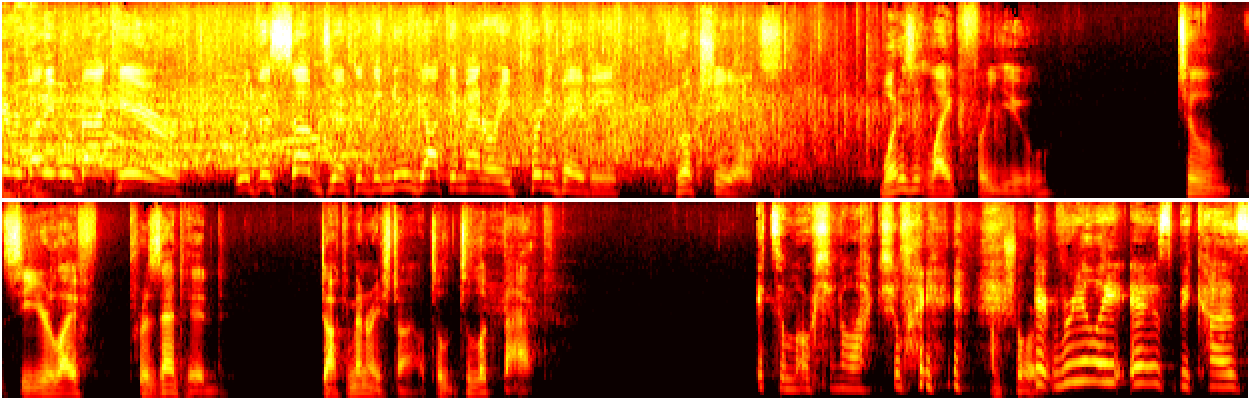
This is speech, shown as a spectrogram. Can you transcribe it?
everybody, we're back here with the subject of the new documentary, Pretty Baby, Brooke Shields. What is it like for you to see your life presented documentary style, to, to look back? it's emotional actually I'm sure. it really is because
